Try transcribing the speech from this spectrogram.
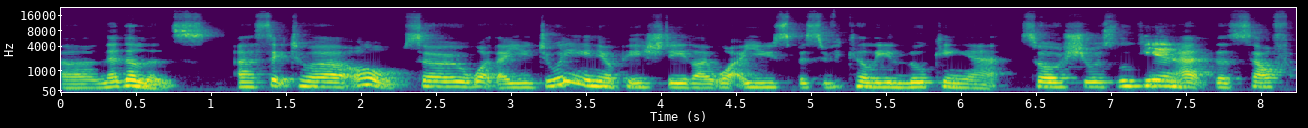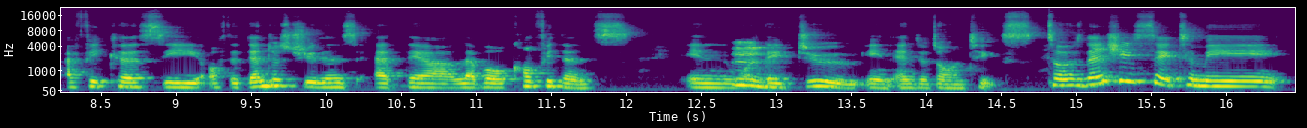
uh, Netherlands. I said to her, "Oh, so what are you doing in your PhD? Like, what are you specifically looking at?" So she was looking yeah. at the self-efficacy of the dental students at their level of confidence in mm. what they do in endodontics. So then she said to me,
